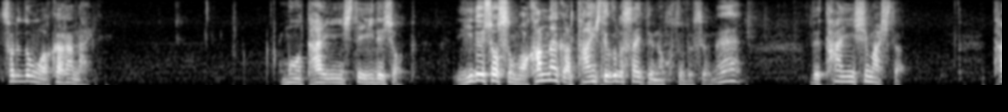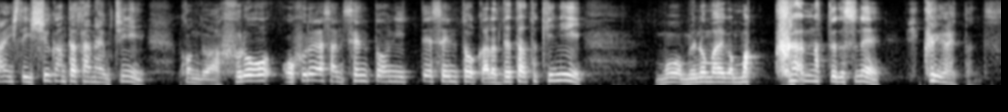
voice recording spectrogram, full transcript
それでもわからない。もう退院していいでしょういいでしょうって分かんないから退院してくださいというようなことですよね。で退院しました。退院して1週間経たないうちに今度は風呂お風呂屋さんに銭湯に行って銭湯から出た時にもう目の前が真っ暗になってですねひっくり返ったんです。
